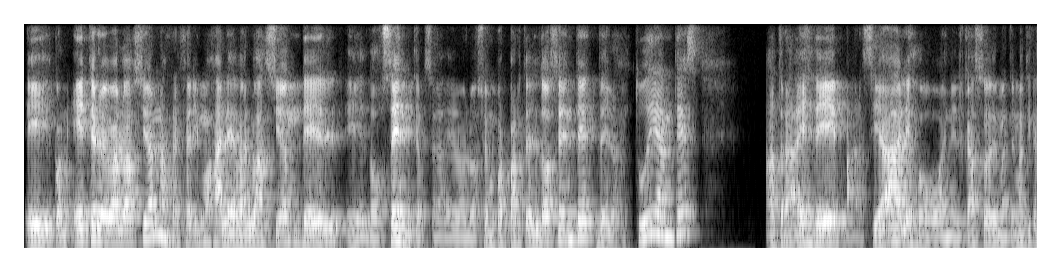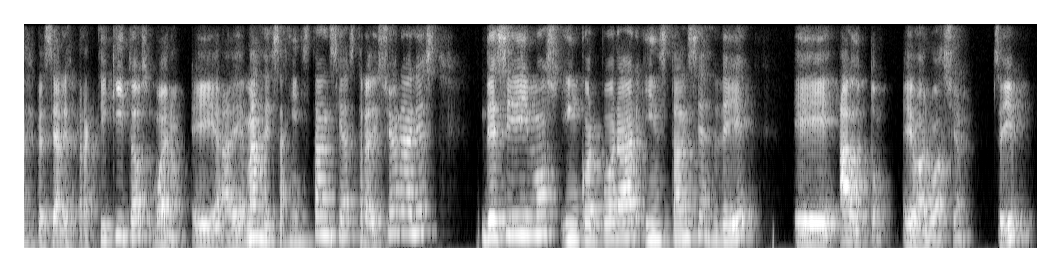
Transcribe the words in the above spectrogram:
eh, con heteroevaluación nos referimos a la evaluación del eh, docente, o sea, la evaluación por parte del docente de los estudiantes a través de parciales o en el caso de matemáticas especiales, practiquitos. Bueno, eh, además de esas instancias tradicionales, decidimos incorporar instancias de autoevaluación, ¿sí?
